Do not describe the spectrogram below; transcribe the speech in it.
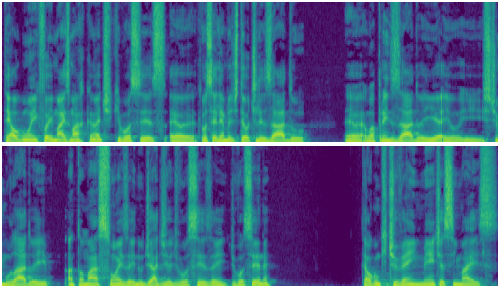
tem algum aí que foi mais marcante que vocês é, que você lembra de ter utilizado é, o aprendizado aí e, e estimulado aí a tomar ações aí no dia a dia de vocês aí, de você, né? Tem algum que tiver em mente assim mais,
